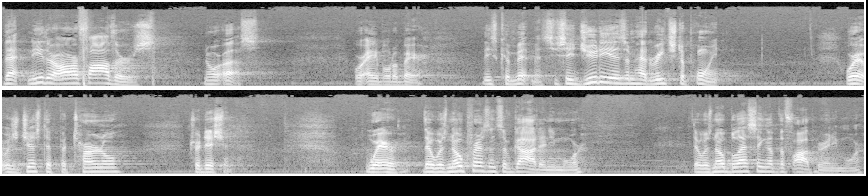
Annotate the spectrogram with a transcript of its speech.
that neither our fathers nor us were able to bear. These commitments. You see, Judaism had reached a point where it was just a paternal tradition, where there was no presence of God anymore, there was no blessing of the Father anymore.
